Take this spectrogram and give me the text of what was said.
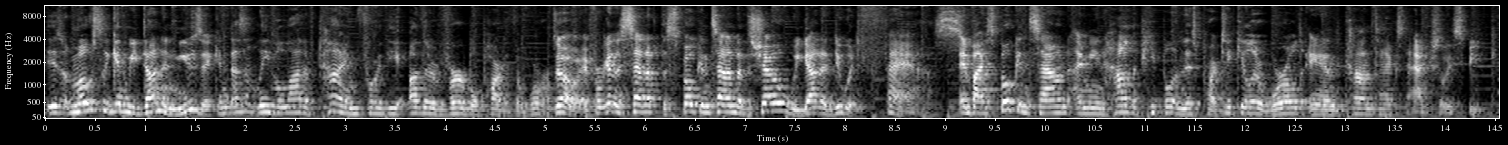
is mostly going to be done in music and doesn't leave a lot of time for the other verbal part of the world. So, if we're going to set up the spoken sound of the show, we got to do it fast. And by spoken sound, I mean how the people in this particular world and context actually speak.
